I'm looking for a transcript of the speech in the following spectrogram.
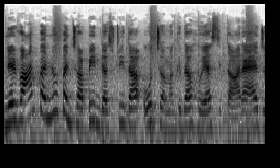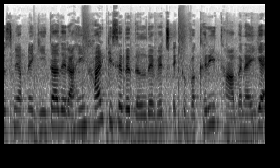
ਨਿਰਵਾਨ ਪੰਨੂ ਪੰਜਾਬੀ ਇੰਡਸਟਰੀ ਦਾ ਉਹ ਚਮਕਦਾ ਹੋਇਆ ਸਿਤਾਰਾ ਹੈ, ਜਿਸ ਨੇ ਆਪਣੇ ਗੀਤਾਂ ਦੇ ਰਾਹੀਂ ਹਰ ਕਿਸੇ ਦੇ ਦਿਲ ਦੇ ਵਿੱਚ ਇੱਕ ਵੱਖਰੀ ਥਾਂ ਬਣਾਈ ਹੈ।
